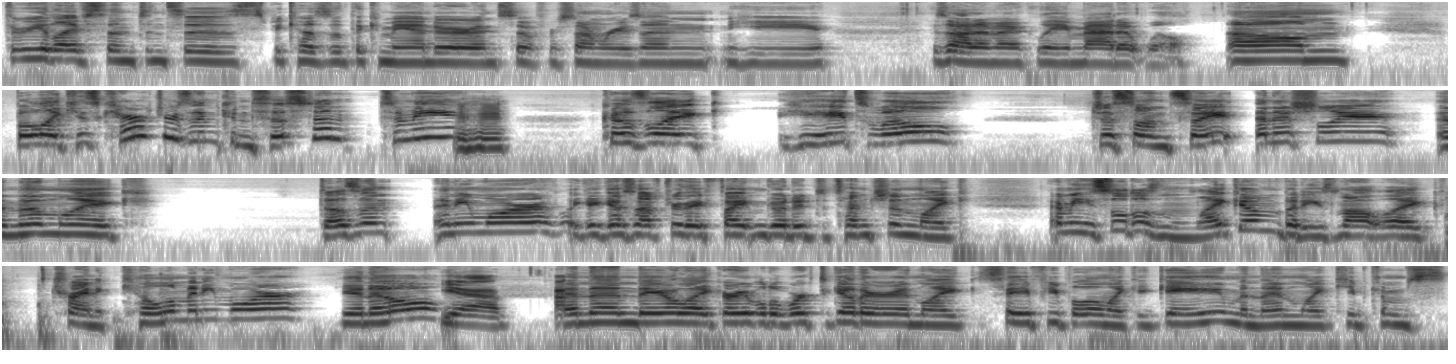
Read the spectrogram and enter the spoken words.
three life sentences because of the commander, and so for some reason he is automatically mad at Will. Um but like his character is inconsistent to me. Mhm. Cause like he hates Will just on sight initially, and then like doesn't anymore. Like I guess after they fight and go to detention, like I mean he still doesn't like him, but he's not like trying to kill him anymore, you know? Yeah, And then they're like are able to work together and like save people in like a game, and then like he becomes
